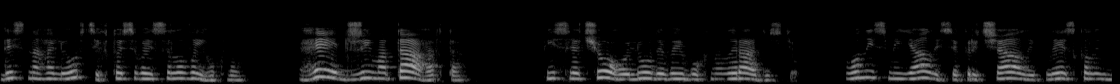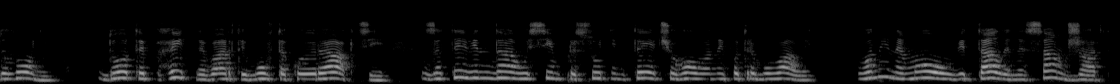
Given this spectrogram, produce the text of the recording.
Десь на гальорці хтось весело вигукнув Гей, Джима Тагарта! Після чого люди вибухнули радістю. Вони сміялися, кричали, плескали в долоні. Дотеп геть не вартий був такої реакції, зате він дав усім присутнім те, чого вони потребували. Вони немов вітали не сам жарт,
